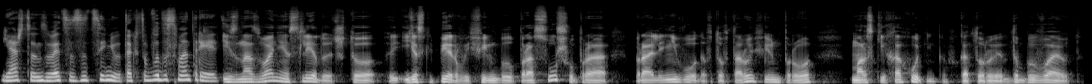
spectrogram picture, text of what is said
я, что называется, заценю, так что буду смотреть. Из названия следует, что если первый фильм был про сушу, про, про оленеводов, то второй фильм про морских охотников, которые добывают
